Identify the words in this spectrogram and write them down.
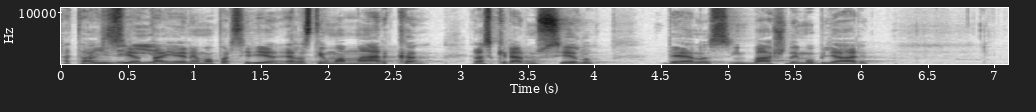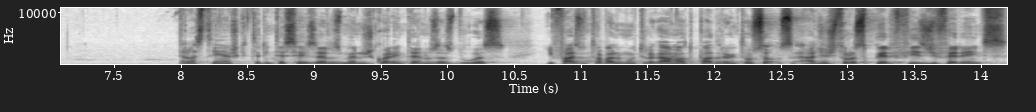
a Thaís parceria, e a Tayana né? é uma parceria. Elas têm uma marca, elas criaram um selo delas embaixo da imobiliária. Elas têm acho que 36 anos, menos de 40 anos as duas, e fazem um trabalho muito legal no alto padrão. Então a gente trouxe perfis diferentes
